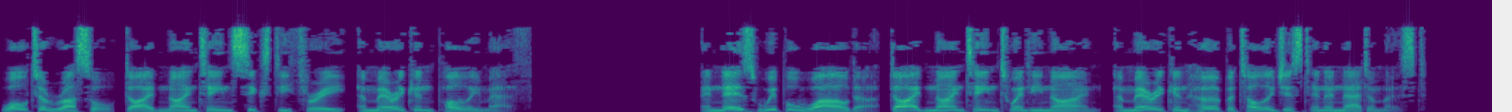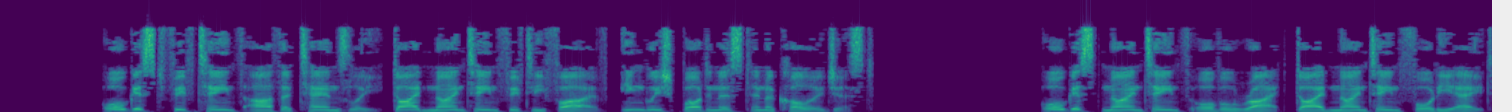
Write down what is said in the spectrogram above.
Walter Russell died 1963, American polymath. Inez Whipple Wilder died 1929, American herpetologist and anatomist. August 15 Arthur Tansley died 1955, English botanist and ecologist. August 19 Orville Wright died 1948,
